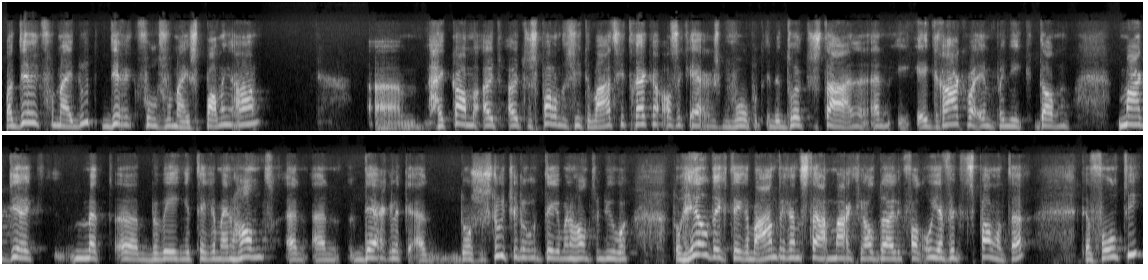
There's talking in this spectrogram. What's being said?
Wat Dirk voor mij doet, Dirk voelt voor mij spanning aan. Um, hij kan me uit, uit een spannende situatie trekken. Als ik ergens bijvoorbeeld in de drukte sta en, en ik, ik, raak wel in paniek, dan maakt Dirk met uh, bewegingen tegen mijn hand en, en dergelijke, en door zijn snoetje tegen mijn hand te duwen, door heel dicht tegen me aan te gaan staan, maakt hij al duidelijk van, oh jij vindt het spannend hè? Dan voelt hij.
